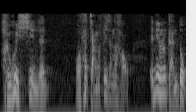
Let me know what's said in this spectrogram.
很会吸引人，哦，他讲的非常的好，令人感动。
